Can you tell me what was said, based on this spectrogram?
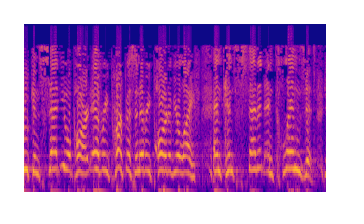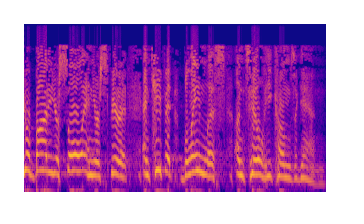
who can set you apart, every purpose and every part of your life, and can set it and cleanse it, your body, your soul, and your spirit, and keep it blameless until He comes again again.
